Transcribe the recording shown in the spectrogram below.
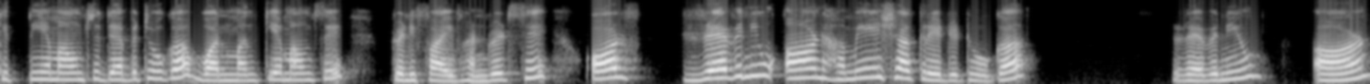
कितनी अमाउंट से डेबिट होगा? वन मंथ की अमाउंट से ट्वेंटी फाइव हंड्रेड से। और रेवेन्यू अर्न हमेशा क्रेडिट होगा। रेवेन्यू अर्न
